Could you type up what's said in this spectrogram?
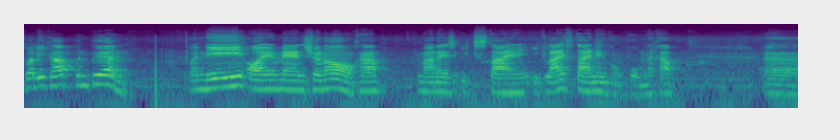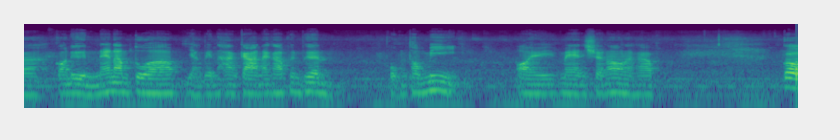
สวัสดีครับเพื่อนๆ วันนี้ Oil Man Channel ครับ มาในอีกสไตล์อีกไลฟ์สไตล์หนึ่งของผมนะครับก่อนอื่นแนะนำตัวอย่างเป็นทางการนะครับเพื่อนๆ ผมทอมมี่ Oil Man Channel นะครับ ก็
